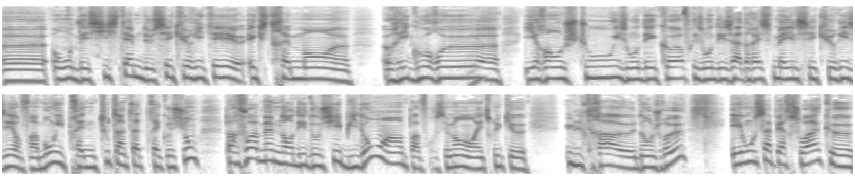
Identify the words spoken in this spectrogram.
euh, ont des systèmes de sécurité euh, extrêmement euh, rigoureux, euh, ils rangent tout, ils ont des coffres, ils ont des adresses mail sécurisées, enfin bon, ils prennent tout un tas de précautions, parfois même dans des dossiers bidons, hein, pas forcément dans des trucs ultra dangereux, et on s'aperçoit que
